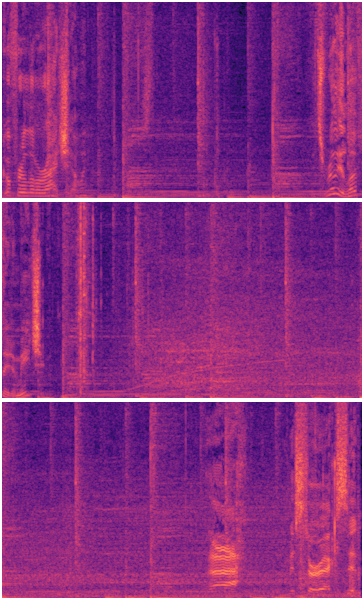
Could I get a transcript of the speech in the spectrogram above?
Let's go for a little ride, shall we? It's really lovely to meet you. Ah, missed our exit.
